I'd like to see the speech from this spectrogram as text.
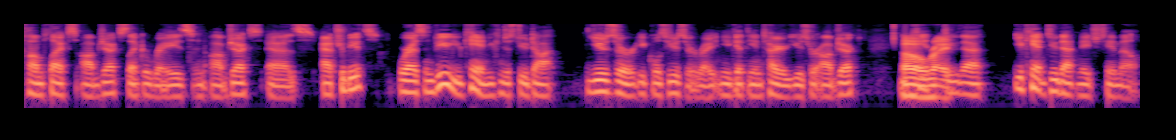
complex objects like arrays and objects as attributes. Whereas in Vue, you can. You can just do dot user equals user, right? And you get the entire user object. You Oh, can't right. Do that. You can't do that in HTML.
